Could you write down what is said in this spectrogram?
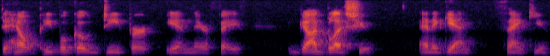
to help people go deeper in their faith. God bless you. And again, thank you.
